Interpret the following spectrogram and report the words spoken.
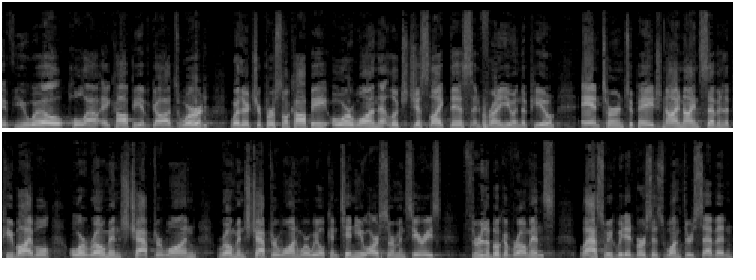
if you will pull out a copy of God's Word, whether it's your personal copy or one that looks just like this in front of you in the pew, and turn to page 997 in the Pew Bible or Romans chapter 1. Romans chapter 1, where we'll continue our sermon series through the book of Romans. Last week we did verses 1 through 7,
